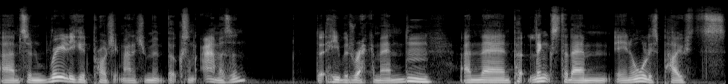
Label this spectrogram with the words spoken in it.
um, some really good project management books on Amazon that he would recommend, and then put links to them in all his posts.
